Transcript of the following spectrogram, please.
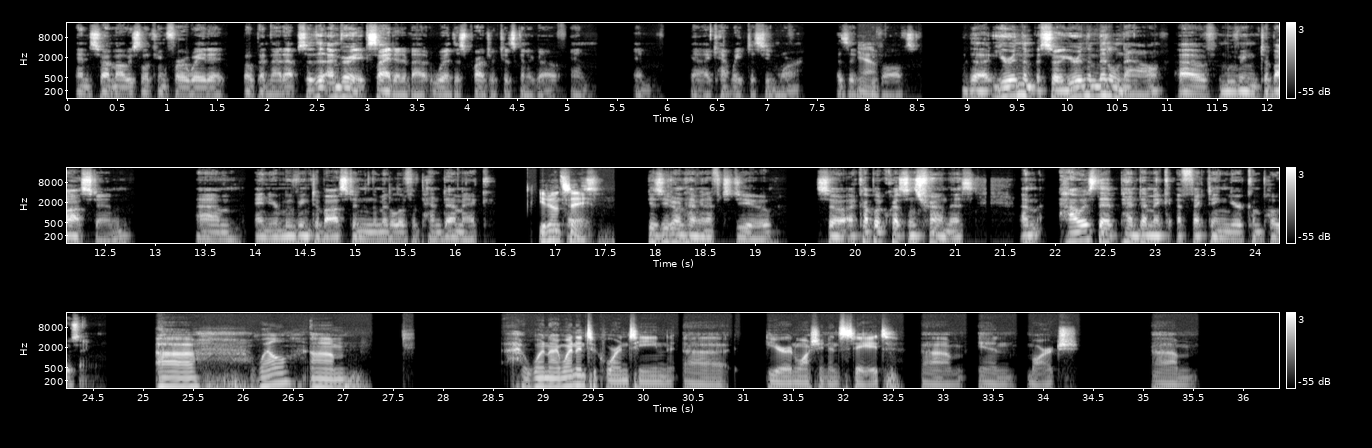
And so I'm always looking for a way to open that up. So th- I'm very excited about where this project is going to go, and and yeah, I can't wait to see more as it yeah. evolves the you're in the so you're in the middle now of moving to Boston, um, and you're moving to Boston in the middle of a pandemic. You don't because, say because you don't have enough to do. So a couple of questions around this. Um, how is the pandemic affecting your composing? Uh, well, um, when I went into quarantine uh, here in Washington State um, in March, um,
